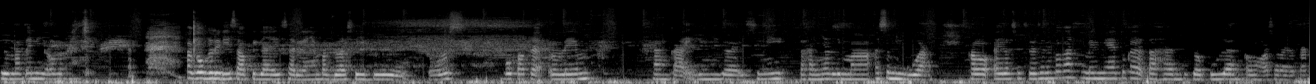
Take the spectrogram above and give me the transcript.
Bulu mata ini ya Allah. Aku beli di shopee guys harganya 14.000 terus aku pakai lem yang kayak gini guys. Ini tahannya 5 eh, semingguan. Kalau eyelash extension itu kan lemnya itu kayak tahan 3 bulan kalau nggak salah ya kan?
